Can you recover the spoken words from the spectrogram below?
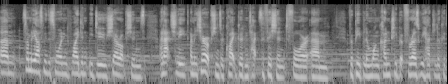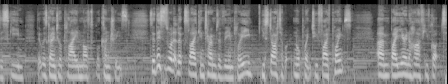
Um, somebody asked me this morning why didn't we do share options, and actually, I mean, share options are quite good and tax efficient for. Um, for people in one country, but for us, we had to look at a scheme that was going to apply in multiple countries. So, this is what it looks like in terms of the employee. You start up at 0.25 points. Um, by a year and a half, you've got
